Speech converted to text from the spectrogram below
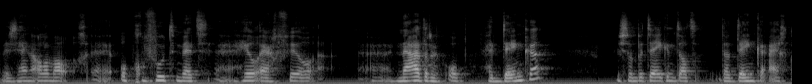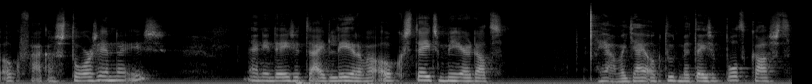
we zijn allemaal eh, opgevoed met eh, heel erg veel eh, nadruk op het denken. Dus dat betekent dat dat denken eigenlijk ook vaak een stoorzender is. En in deze tijd leren we ook steeds meer dat, ja, wat jij ook doet met deze podcast,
